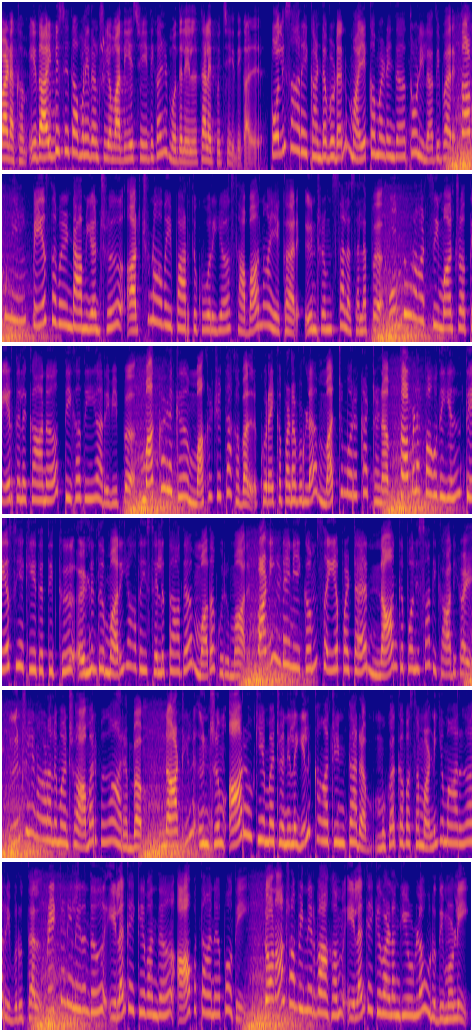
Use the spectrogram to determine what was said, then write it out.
வணக்கம். இது ஐபிசி தமிழின் இன்றைய மதிய செய்திகள். முதலில் தலைப்புச் செய்திகள். போலீசாரை கண்டவுடன் மயக்கமடைந்த தொழிலதிபர். தமிழில் பேச வேண்டாம் என்று அர்ச்சுனாவை பார்த்து கூறிய சபாநாயகர் இன்றும் சலசலப்பு. உள்ளூராட்சி மாற்ற தேர்தலுக்கான திகதி அறிவிப்பு. மக்களுக்கு மகிழ்ச்சி தகவல் குறைக்கப்படவுள்ள மற்றொரு கட்டணம். தமிழர் பகுதியில் தேசிய கீதத்திற்கு எழுந்து மரியாதை செலுத்தாத மதகுருமார். பணியிடை நீக்கம் செய்யப்பட்ட நான்கு போலீஸ் அதிகாரிகள். இன்றைய நாடாளுமன்ற அமர்வு ஆரம்பம். நாட்டில் இன்றும் ஆரோக்கியமற்ற நிலையில் காற்றின் தரம் முகக்கவசம் அணியுமாறு அறிவுறுத்தல். பிரிட்டனில் இருந்து இலங்கைக்கு வந்த ஆபத்தான பொதி. டொனால்ட் ட்ரம்பின் நிர்வாகம் இலங்கைக்கு வழங்கியுள்ள உறுதிமொழி.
